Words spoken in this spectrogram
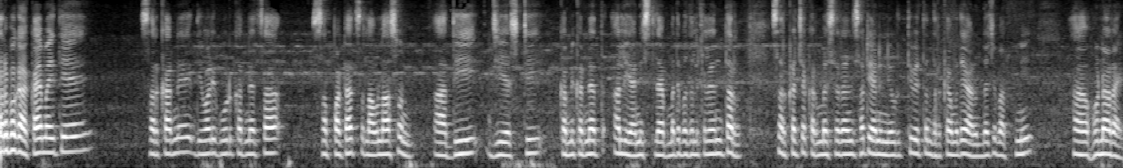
तर बघा काय माहिती आहे? सरकारने दिवाळी गोड करण्याचा सपाटाच लावला असून आधी जी एस टी कमी करण्यात आली आणि स्लॅबमध्ये बदल केल्यानंतर सरकारच्या कर्मचाऱ्यांसाठी आणि निवृत्तीवेतनधारकामध्ये आनंदाची बातमी होणार आहे.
